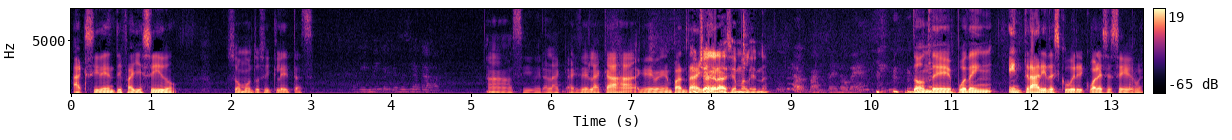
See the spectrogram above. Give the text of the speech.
accidentes y fallecidos son motocicletas. Ah, sí, mira, la, esa es la caja que ven en pantalla. Muchas gracias, Malena. Donde pueden entrar y descubrir cuál es ese héroe.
